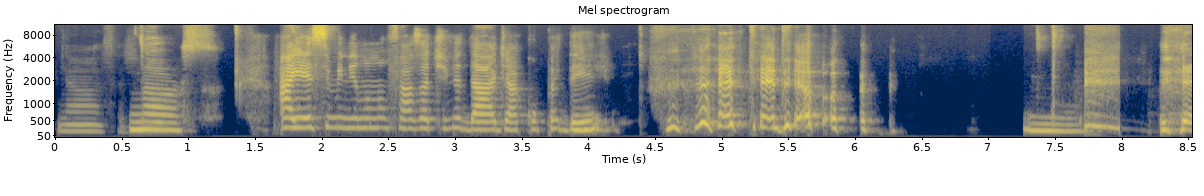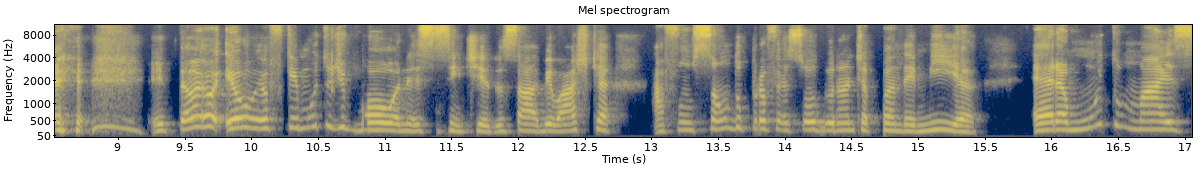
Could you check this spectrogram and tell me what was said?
Nossa. Nossa. Aí esse menino não faz atividade, a culpa é dele. Entendeu? Hum. Então, eu, eu, eu fiquei muito de boa nesse sentido, sabe? Eu acho que a, a função do professor durante a pandemia era muito mais.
